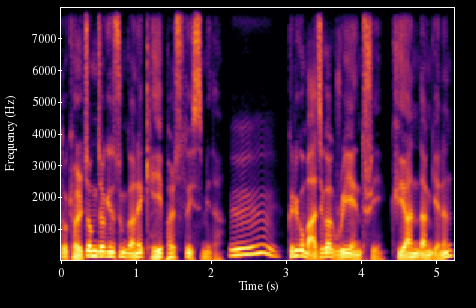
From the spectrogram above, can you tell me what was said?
또 결정적인 순간에 개입할 수도 있습니다. 음, 그리고 마지막 리엔트리, 귀환 단계는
